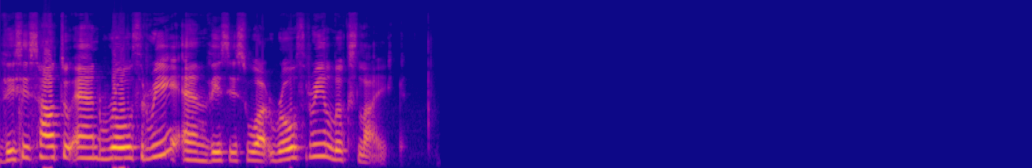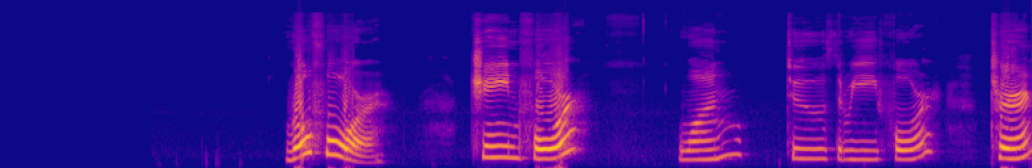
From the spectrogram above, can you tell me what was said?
This is how to end row 3 and this is what row 3 looks like. Row 4. Chain 4. 1, 2, 3, 4. Turn.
